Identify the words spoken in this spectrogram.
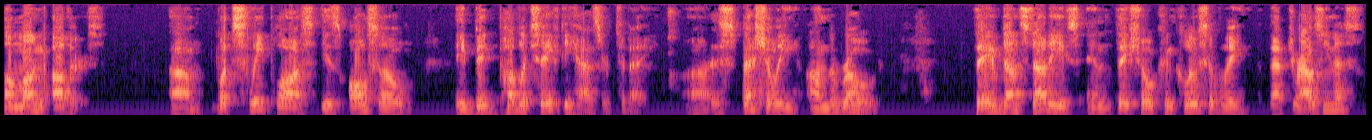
among others. Um, but sleep loss is also a big public safety hazard today, uh, especially on the road. They've done studies and they show conclusively that drowsiness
